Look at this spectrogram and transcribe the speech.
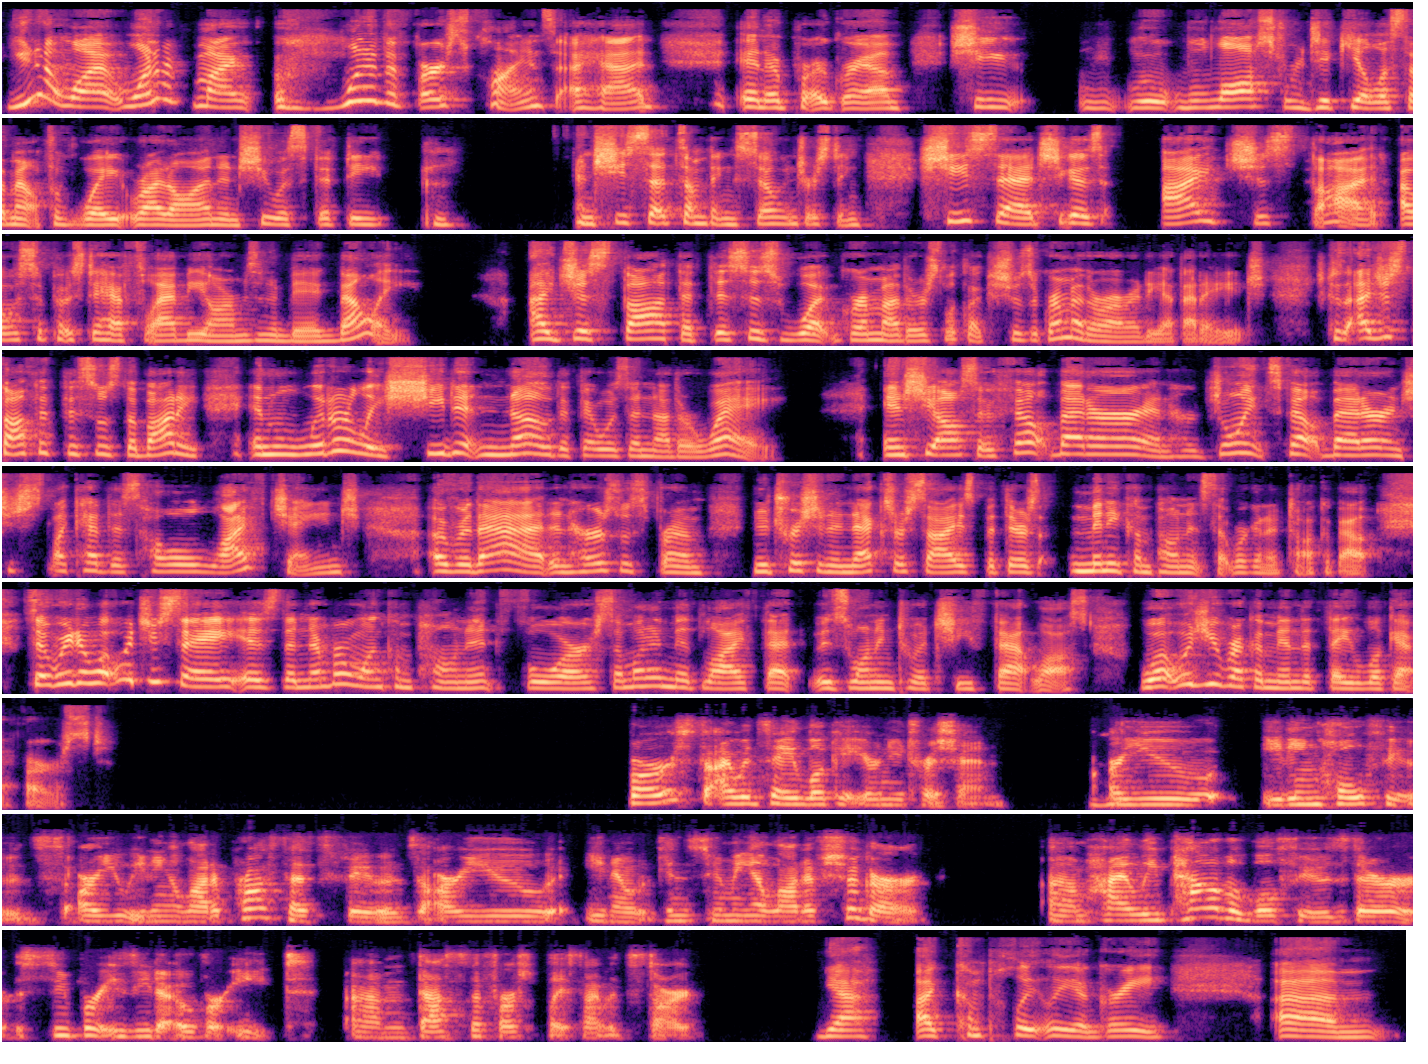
You know what? One of my one of the first clients I had in a program, she lost ridiculous amounts of weight right on and she was 50 and she said something so interesting. She said, she goes, I just thought I was supposed to have flabby arms and a big belly. I just thought that this is what grandmothers look like. She was a grandmother already at that age because I just thought that this was the body. And literally, she didn't know that there was another way. And she also felt better and her joints felt better. And she just like had this whole life change over that. And hers was from nutrition and exercise, but there's many components that we're going to talk about. So, Rita, what would you say is the number one component for someone in midlife that is wanting to achieve fat loss? What would you recommend that they look at first? First, I would say look at your nutrition. Mm-hmm. Are you eating whole foods? Are you eating a lot of processed foods? Are you, you know, consuming a lot of sugar? Um, highly palatable foods that are super easy to overeat. Um, that's the first place I would start. Yeah, I completely agree. Um,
